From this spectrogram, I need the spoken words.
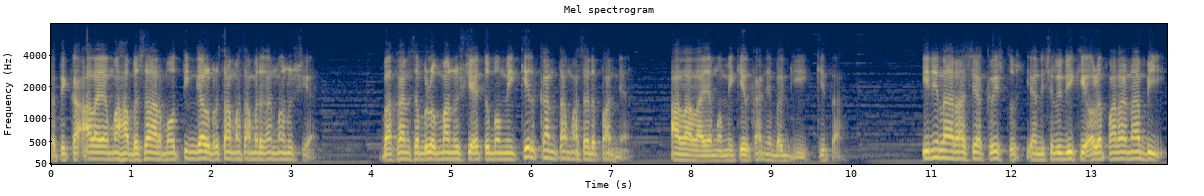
Ketika Allah yang maha besar mau tinggal bersama-sama dengan manusia. Bahkan sebelum manusia itu memikirkan tentang masa depannya. Allah lah yang memikirkannya bagi kita. Inilah rahasia Kristus yang diselidiki oleh para nabi,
